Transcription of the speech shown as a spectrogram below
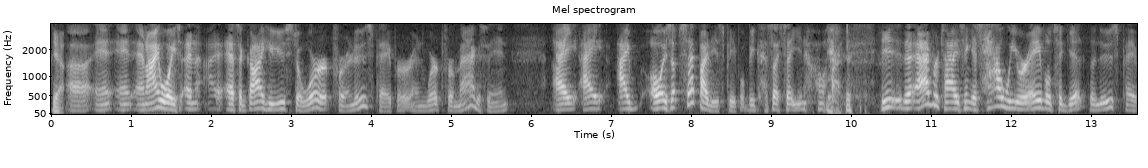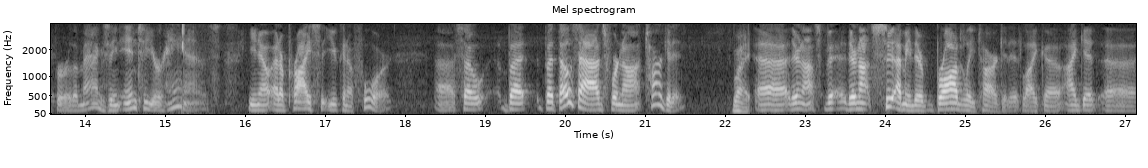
Yeah. Uh, and, and, and I always, and I, as a guy who used to work for a newspaper and work for a magazine, I, I, I'm always upset by these people because I say, you know, I, the, the advertising is how we were able to get the newspaper or the magazine into your hands, you know, at a price that you can afford. Uh, so, but, but those ads were not targeted. Right. Uh, they're not. They're not. Su- I mean, they're broadly targeted. Like uh, I get, uh,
